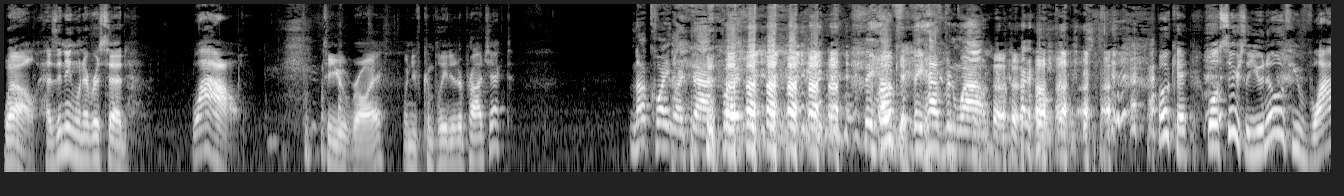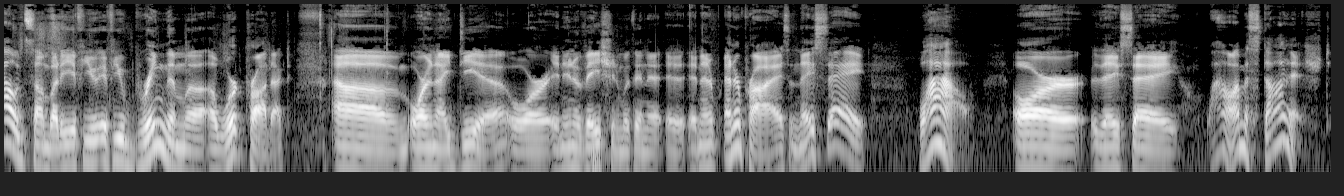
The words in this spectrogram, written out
Well, has anyone ever said, wow, to you, Roy, when you've completed a project? Not quite like that, but they have Okay. they have been wowed. okay. Well, seriously, you know if you've wowed somebody if you if you bring them a, a work product um, or an idea or an innovation within a, a- an enterprise, and they say, "Wow," or they say, "Wow, I'm astonished."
